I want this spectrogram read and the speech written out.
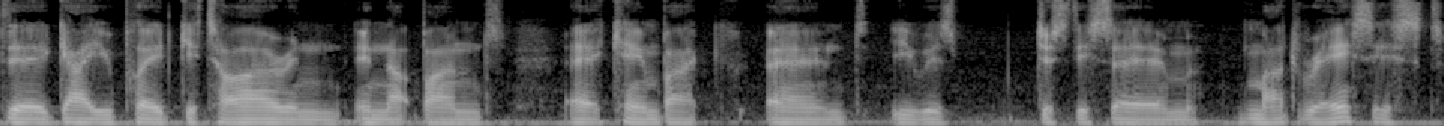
The guy who played guitar in in that band uh, came back and he was just this um, mad racist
